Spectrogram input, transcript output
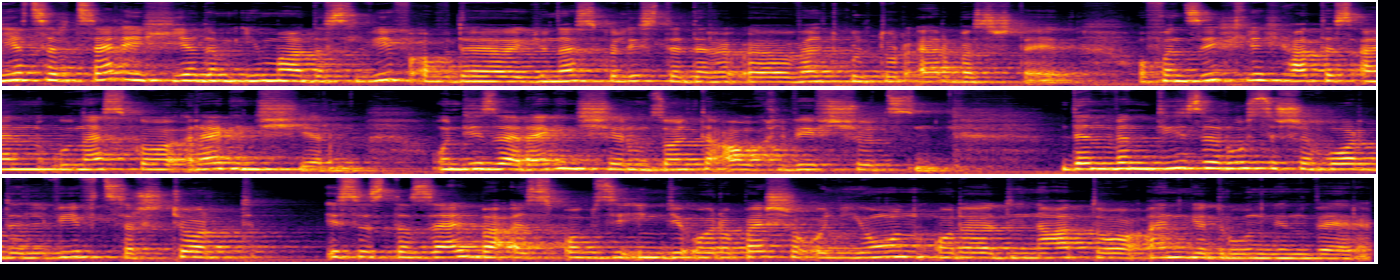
Jetzt erzähle ich jedem immer, dass Lviv auf der UNESCO-Liste der Weltkulturerbes steht. Offensichtlich hat es einen UNESCO-Regenschirm und dieser Regenschirm sollte auch Lviv schützen. Denn wenn diese russische Horde Lviv zerstört, ist es dasselbe, als ob sie in die Europäische Union oder die NATO eingedrungen wäre.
